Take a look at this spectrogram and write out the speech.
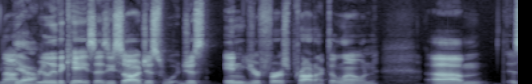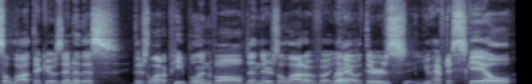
not Yeah. really the case. As you saw, just just in your first product alone, um, there's a lot that goes into this. There's a lot of people involved, and there's a lot of uh, you Right. know, there's you have to scale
